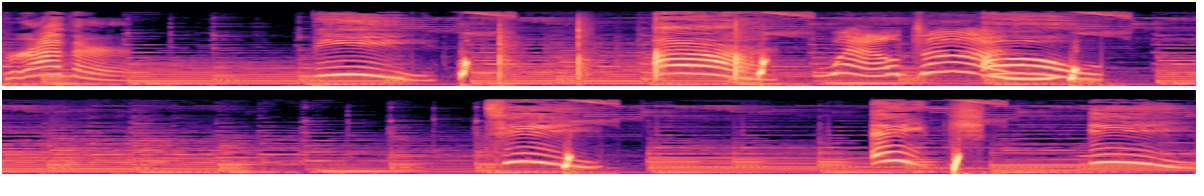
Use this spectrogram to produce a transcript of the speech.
Brother. B. R. Well done! O. T. H. E.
